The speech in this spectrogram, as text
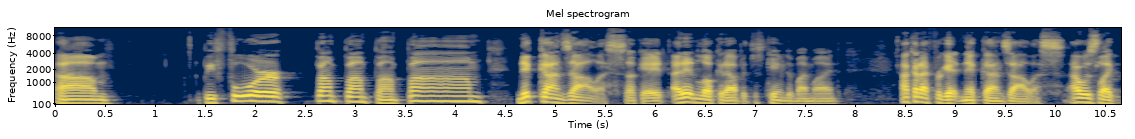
Um, before Bum, bum, bum, bum. Nick Gonzalez. Okay, I didn't look it up. It just came to my mind. How could I forget Nick Gonzalez? I was like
